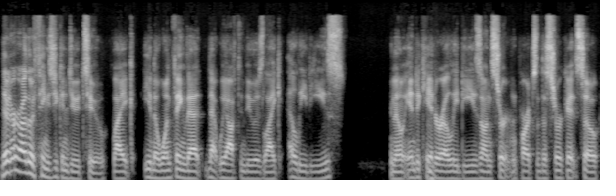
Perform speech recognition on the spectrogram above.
there are other things you can do too like you know one thing that that we often do is like leds you know indicator mm-hmm. leds on certain parts of the circuit so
